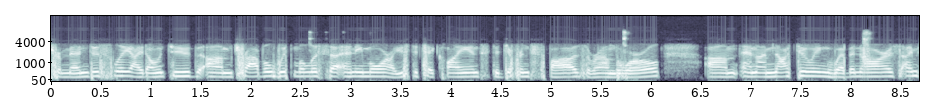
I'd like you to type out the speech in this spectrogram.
tremendously. I don't do the, um, travel with Melissa anymore. I used to take clients to different spas around the world, um, and I'm not doing webinars. I'm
